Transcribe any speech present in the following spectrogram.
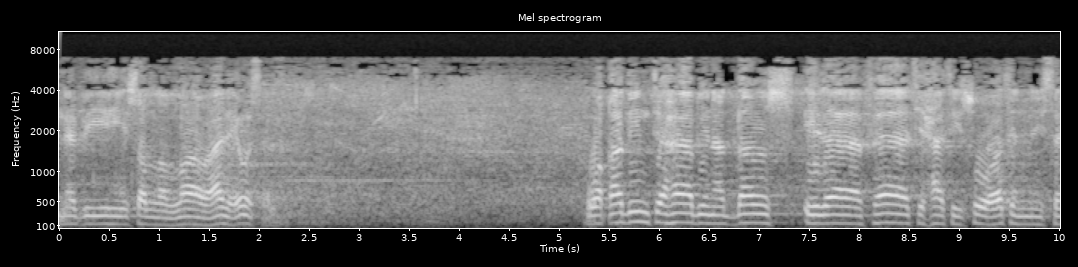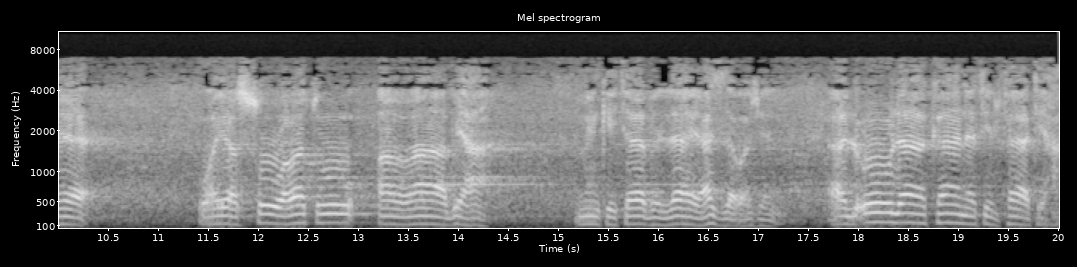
نبيه صلى الله عليه وسلم. وقد انتهى بنا الدرس إلى فاتحة سورة النساء. وهي الصورة الرابعة من كتاب الله عز وجل. الأولى كانت الفاتحة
